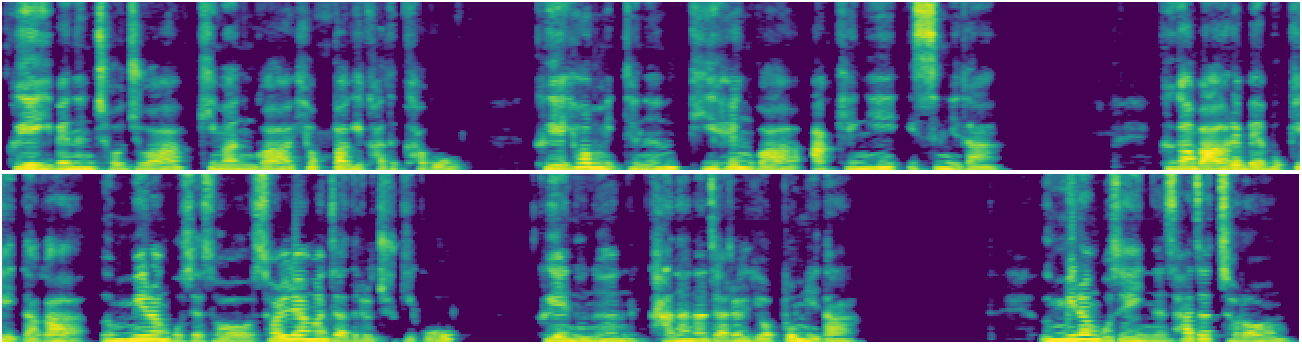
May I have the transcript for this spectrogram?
그의 입에는 저주와 기만과 협박이 가득하고 그의 혀 밑에는 비행과 악행이 있습니다. 그가 마을에 매복해 있다가 은밀한 곳에서 선량한 자들을 죽이고 그의 눈은 가난한 자를 엿봅니다. 은밀한 곳에 있는 사자처럼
